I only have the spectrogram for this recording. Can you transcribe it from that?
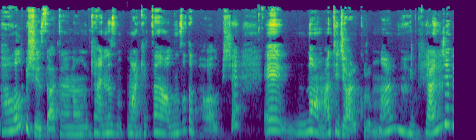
pahalı bir şey zaten. Hani onu kendiniz marketten aldığınızda da pahalı bir şey. E, normal ticari kurumlar. Yani cepte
